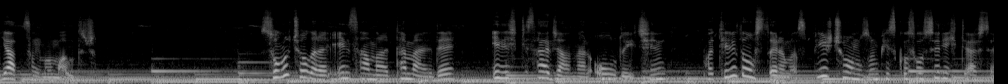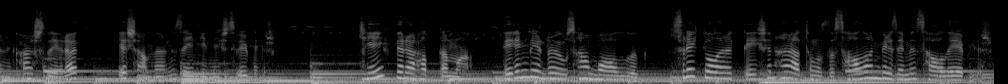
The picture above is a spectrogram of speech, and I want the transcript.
yatsınmamalıdır. Sonuç olarak insanlar temelde ilişkisel canlılar olduğu için patili dostlarımız birçoğumuzun psikososyal ihtiyaçlarını karşılayarak yaşamlarını zenginleştirebilir. Keyif ve rahatlama, derin bir duygusal bağlılık, sürekli olarak değişen hayatımızda sağlam bir zemin sağlayabilir.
